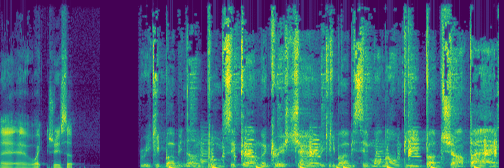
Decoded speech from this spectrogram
Euh, ouais, j'ai ça. Ricky Bobby dans le pool, c'est comme Christian. Ricky Bobby, c'est mon nom, pis pop champagne.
